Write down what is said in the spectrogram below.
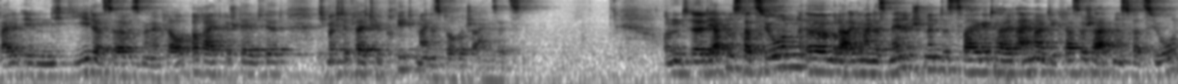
weil eben nicht jeder Service in meiner Cloud bereitgestellt wird. Ich möchte vielleicht hybrid meine Storage einsetzen. Und äh, die Administration äh, oder allgemein das Management ist zweigeteilt. Einmal die klassische Administration,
